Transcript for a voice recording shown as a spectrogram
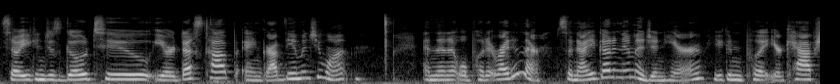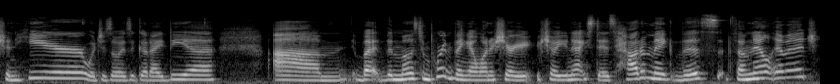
So you can just go to your desktop and grab the image you want and then it will put it right in there. So now you've got an image in here. You can put your caption here, which is always a good idea. Um, but the most important thing I want to you, show you next is how to make this thumbnail image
